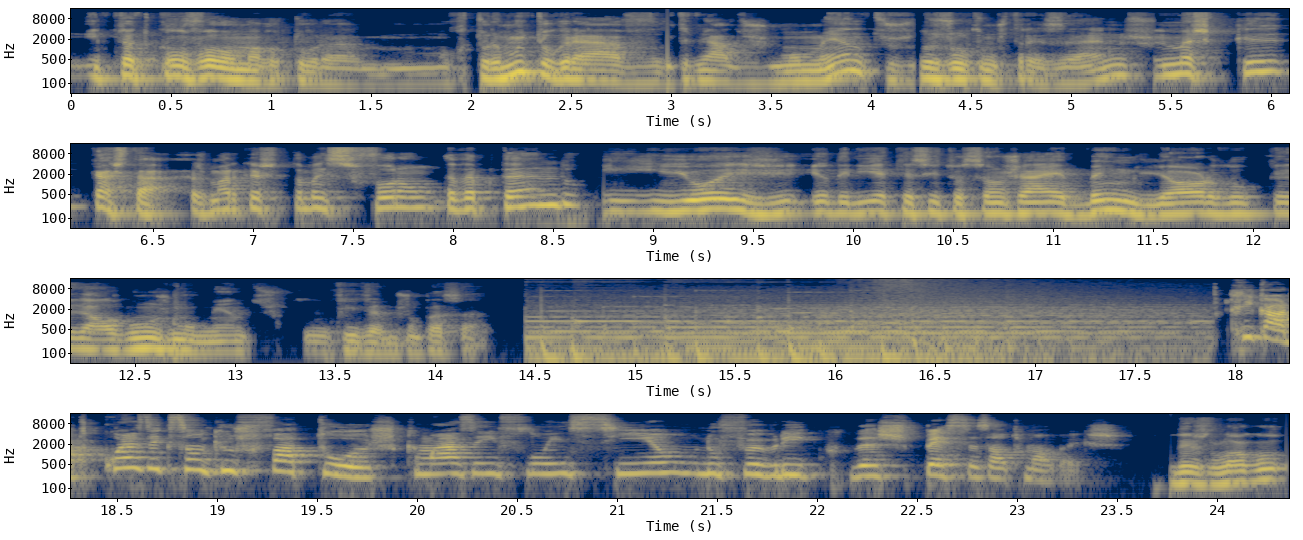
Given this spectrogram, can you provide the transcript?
e, portanto, que levou a uma ruptura, uma ruptura muito grave em determinados momentos dos últimos três anos, mas que, cá está, as marcas também se foram adaptando e, e hoje eu diria que a situação já é bem melhor do que alguns momentos que vivemos no passado. Ricardo, quais é são aqui os fatores que mais influenciam no fabrico das peças automóveis? Desde logo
